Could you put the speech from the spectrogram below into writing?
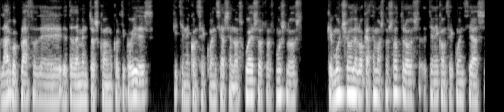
largo plazo de, tratamientos con corticoides, que tiene consecuencias en los huesos, los muslos, que mucho de lo que hacemos nosotros tiene consecuencias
